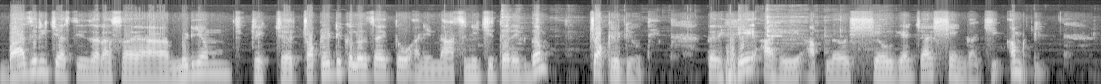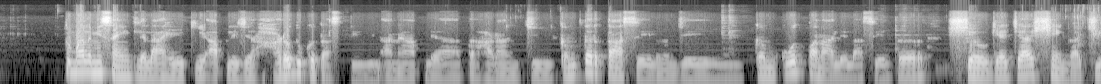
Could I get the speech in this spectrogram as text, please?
बाजरीची असते जरासा मीडियम स्ट्रेक्चर चॉकलेटी कलरचा येतो आणि नाचणीची तर एकदम चॉकलेटी होते. तर हे आहे आपलं शेवग्याच्या शेंगाची आमटी. तुम्हाला मी सांगितलेलं आहे की आपले जे हाडं दुखत असतील आणि आपल्या हाडांची कमतरता असेल म्हणजे कमकुवतपणा आलेला असेल तर शेवग्याच्या शेंगाची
